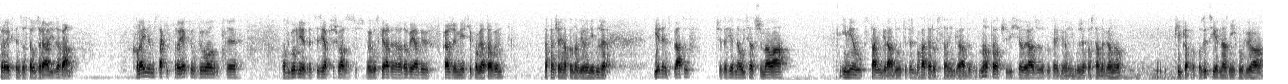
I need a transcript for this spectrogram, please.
projekt ten został zrealizowany. Kolejnym z takich projektów było odgórnie decyzja przyszła z Wojewódzkiej Rady Narodowej, aby w każdym mieście powiatowym, na kończeniu na pewno w Jeleniej Górze, jeden z placów, czy też jedna ulica otrzymała imię Stalingradu, czy też bohaterów Stalingradu. No to oczywiście od razu tutaj w Jeleniej Górze postanowiono kilka propozycji. Jedna z nich mówiła,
